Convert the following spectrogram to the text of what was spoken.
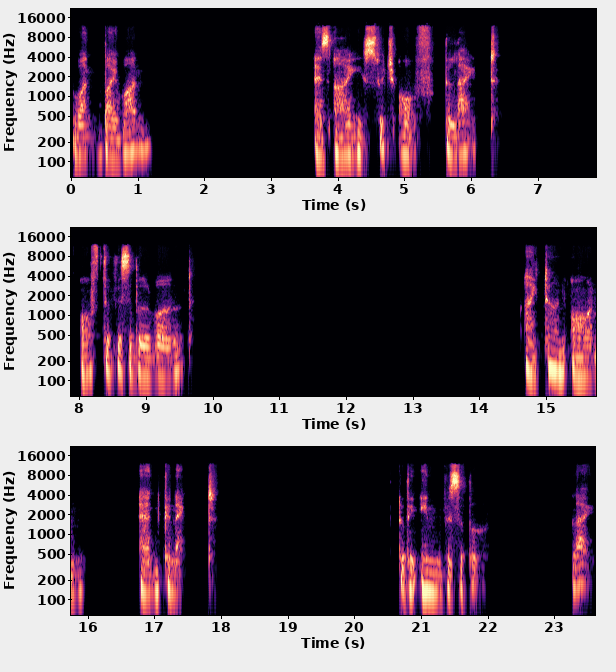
One by one, as I switch off the light of the visible world, I turn on and connect to the invisible light.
